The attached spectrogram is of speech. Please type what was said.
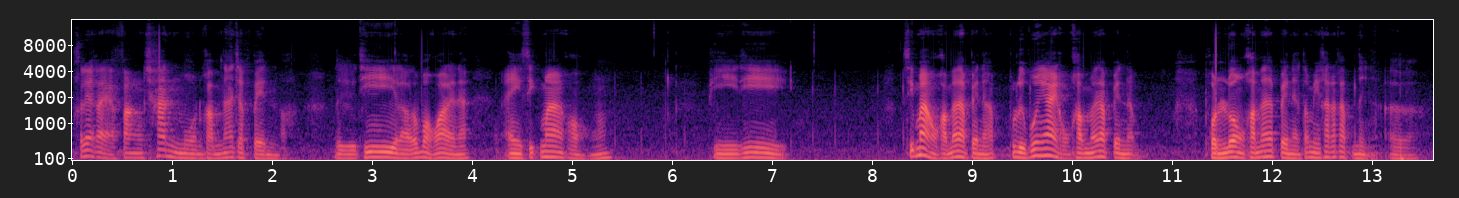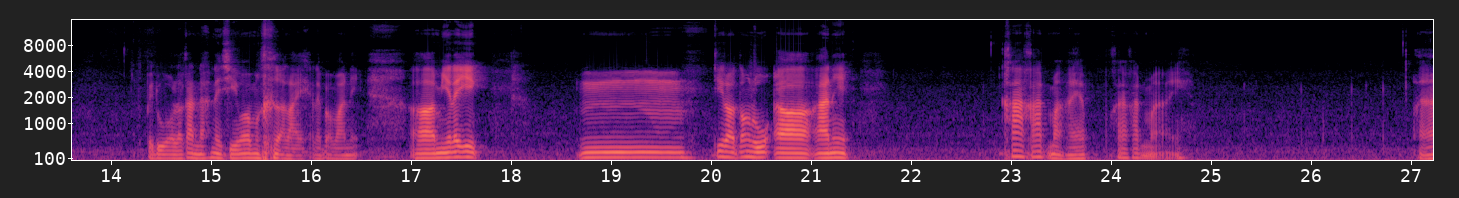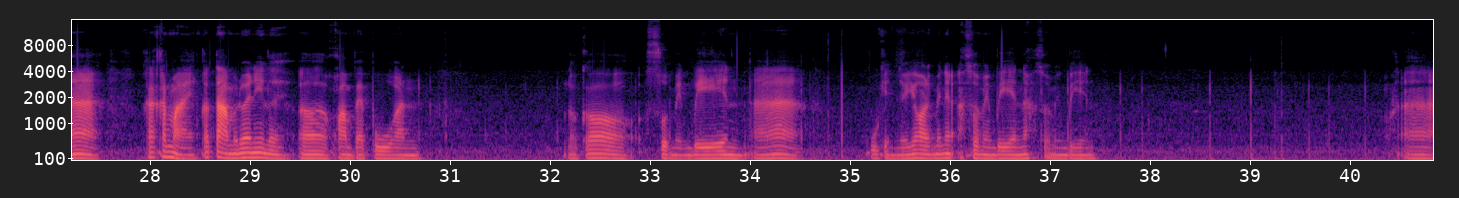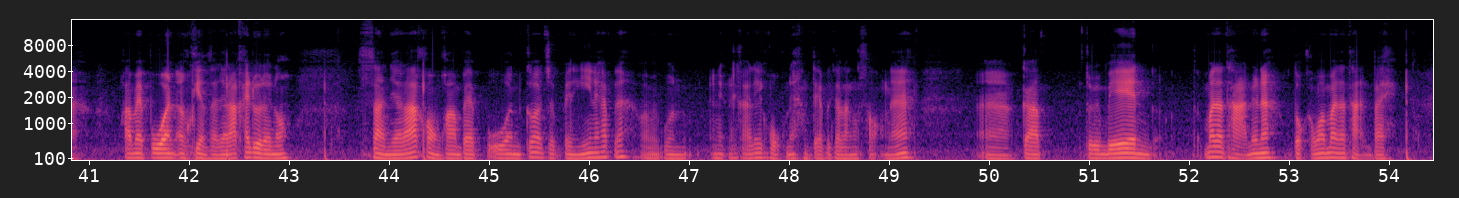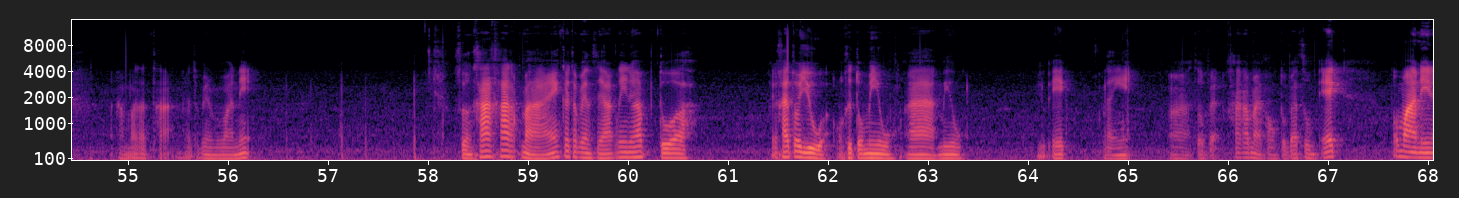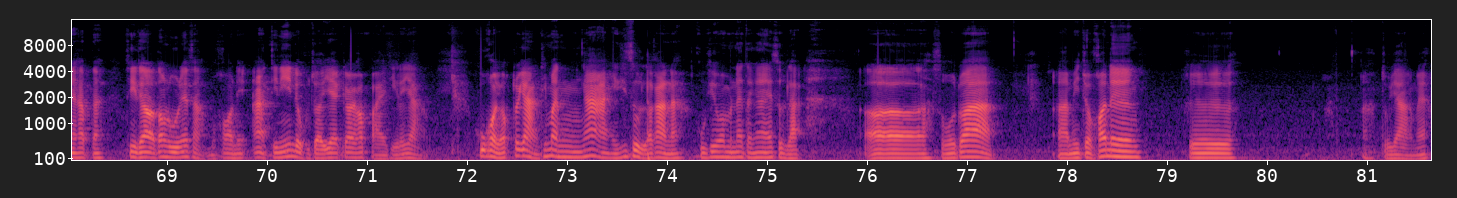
เขาเรียกอะไรอะฟังก์ชันมวลความน่าจะเป็นหรอ หรือที่เราต้องบอกว่าอะไรนะ ไอซิกมาของ p ที่ซิกมาของความน่าจะเป็นนะครับ หรือพูดง่ายๆของความน่าจะเป็นอะผลรวมของความน่าจะเป็นเนี่ยต้องมีค่าเท่ากับหนึ่ง เออ ไปดูเอาแล้วกันนะ ในชีว่ามันคืออะไรอะไรประมาณนี้ เอ่อ มีอะไรอีก อืม ที่เราต้องรู้ เอ่อ อันนี้ ค่าคาดหมายครับ ค่าคาดหมาย อ่า ค่าคาดหมายก็ตามมาด้วยนี่เลย เอ่อ ความแปรปรวน แล้วก็ส่วนแบ่งเบน อ่า กูเขียนย่อๆได้ไหมเนี่ย ส่วนแบ่งเบนนะ ส่วนแบ่งเบน อ่า ความแปรปรวน เอาเขียนสัญลักษณ์ให้ด้วยเลยเนาะ สัญลักษณ์ของความแปรปรวนก็จะเป็นอย่างนี้นะครับนะความแปรปรวนอันนี้คล้ายๆเลขหกนะแต่เป็นกำลังสองนะอ่ากับตัวเป็นเบนมาตรฐานด้วยนะ ตกคำว่ามาตรฐานไปมาตรฐานก็จะเป็นประมาณนี้ ส่วนค่าคาดหมายก็จะเป็นสัญลักษณ์นี้นะครับ ตัวคล้ายๆตัว u อะมันคือตัวมิวอ่ามิวมิว x อะไรอย่างเงี้ยอ่าตัวแปรค่าคาดหมายของตัวแปรสุ่ม x ประมาณนี้นะครับนะสิ่งที่เราต้องรู้ในสามข้อนี้อะทีนี้เดี๋ยวครูจะแยกย่อยเข้าไปทีละอย่าง ครูขอยกตัวอย่างที่มันง่ายที่สุดแล้วกันนะครูคิดว่ามันน่าจะง่ายที่สุดละเอ่อสมมุติว่าอ่ามีโจทย์ข้อหนึ่งคืออะตัวอย่างนะ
